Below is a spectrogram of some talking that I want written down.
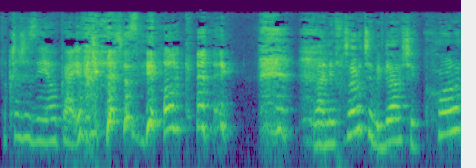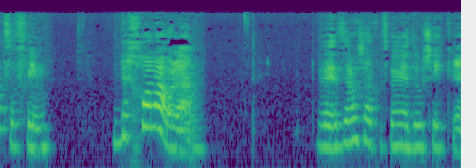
בבקשה שזה יהיה אוקיי, בבקשה שזה יהיה אוקיי. ואני חושבת שבגלל שכל הצופים, בכל העולם, וזה מה שהכותבים ידעו שיקרה,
